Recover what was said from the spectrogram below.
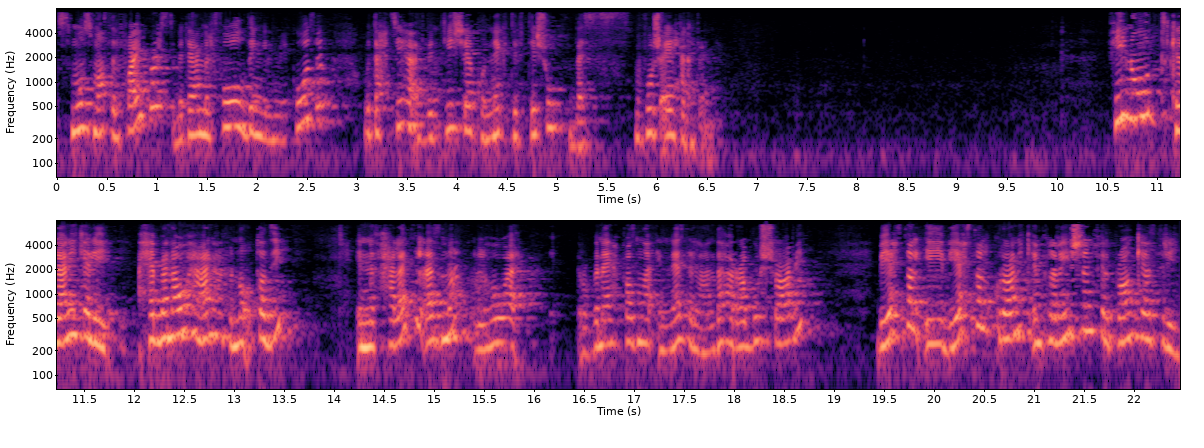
smooth muscle fibers بتعمل folding ال mucosa وتحتيها adventitia connective tissue بس ما فيهوش أي حاجة تانية. في note clinically أحب أنوه عنها في النقطة دي إن في حالات الأزمة اللي هو ربنا يحفظنا الناس اللي عندها الربو الشعبي بيحصل إيه؟ بيحصل chronic inflammation في ال bronchial tree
